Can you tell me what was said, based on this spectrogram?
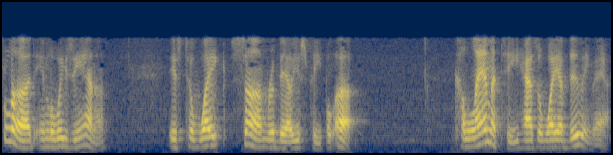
flood in Louisiana is to wake some rebellious people up. Calamity has a way of doing that.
